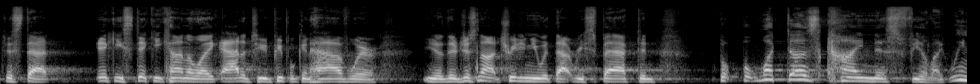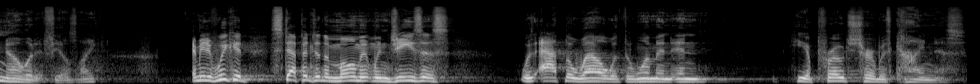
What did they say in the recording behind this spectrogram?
just that icky, sticky kind of like attitude people can have where, you know, they're just not treating you with that respect. And, but, but what does kindness feel like? We know what it feels like. I mean, if we could step into the moment when Jesus was at the well with the woman and he approached her with kindness.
